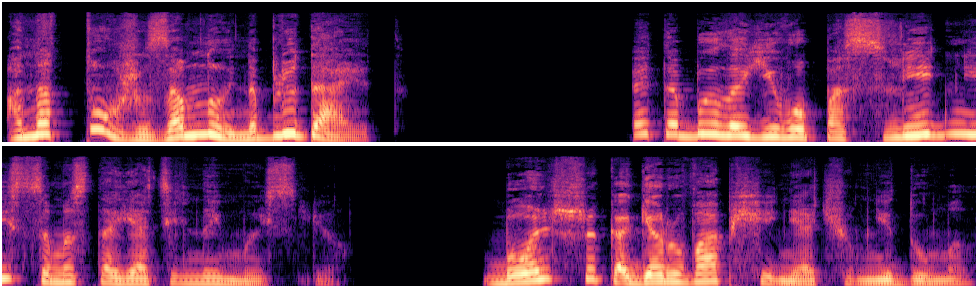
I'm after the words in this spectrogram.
Она тоже за мной наблюдает. Это было его последней самостоятельной мыслью. Больше Кагеру вообще ни о чем не думал,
